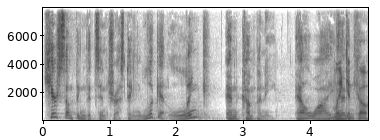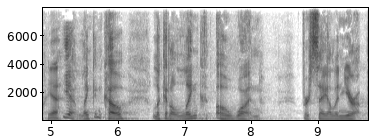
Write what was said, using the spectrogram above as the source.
here's something that's interesting. Look at Lynk and Company, L Y Lincoln Co., yeah. yeah, Lincoln Co. Look at a Lynk 01 for sale in Europe.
